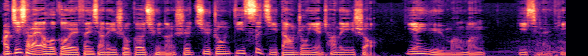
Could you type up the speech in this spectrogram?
而接下来要和各位分享的一首歌曲呢，是剧中第四集当中演唱的一首《烟雨蒙蒙》，一起来听。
